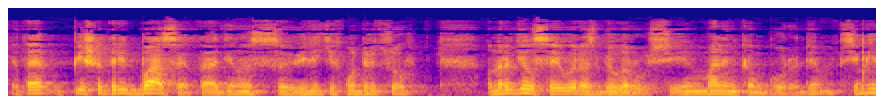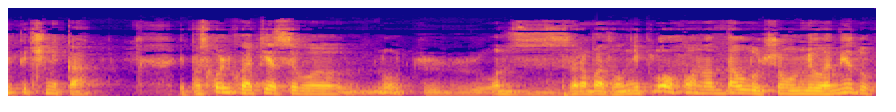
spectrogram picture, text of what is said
Это пишет Ридбас, это один из великих мудрецов. Он родился и вырос в Белоруссии, в маленьком городе, в семье печника. И поскольку отец его, ну, он зарабатывал неплохо, он отдал лучшему Миломеду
